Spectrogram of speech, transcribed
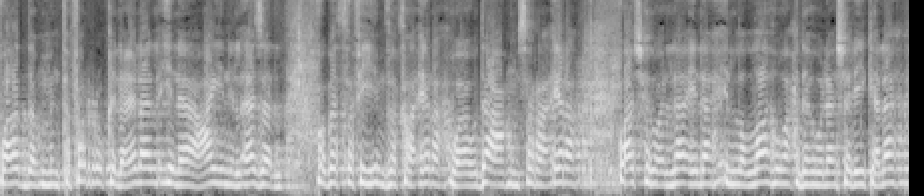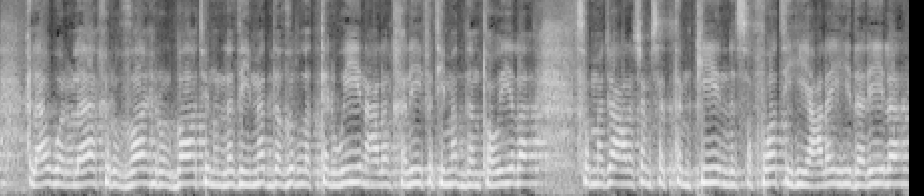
وردهم من تفرق العلل إلى عين الأزل وبث فيهم ذخائره وأودعهم سرائره وأشهد أن لا إله إلا الله وحده لا شريك له الأول الآخر الظاهر الباطن الذي مد ظل التلوين على الخليفة مدا طويلا ثم جعل شمس التمكين لصفوته عليه دليلا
